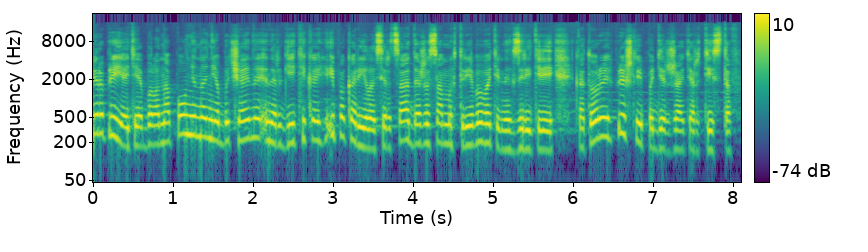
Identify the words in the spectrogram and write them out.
Мероприятие было наполнено необычайной энергетикой и покорило сердца даже самых требовательных зрителей, которые пришли поддержать артистов.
